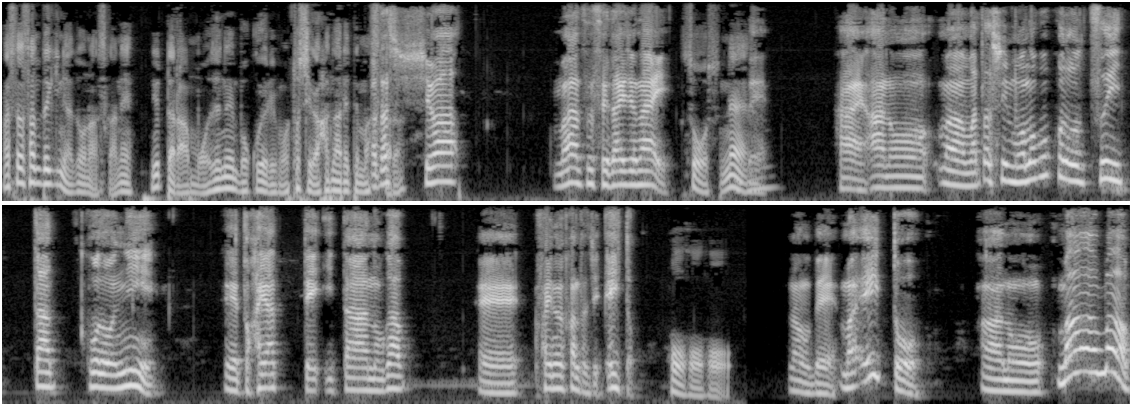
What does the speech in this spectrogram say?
明日さん的にはどうなんですかね？言ったらもう全然僕よりも年が離れてますから。私は、まず世代じゃないそうですね。、はい。あの、まあ、私、物心ついた頃に、えっ、と、流行っていたのが、えー、ファイナルファンタジー8。ほうほうほう。なので、まあ、8、あの、まあまあ、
